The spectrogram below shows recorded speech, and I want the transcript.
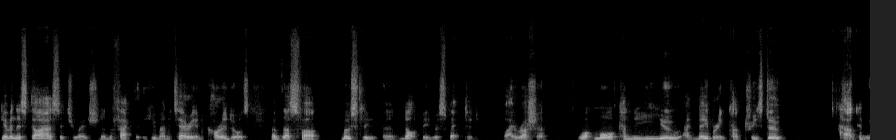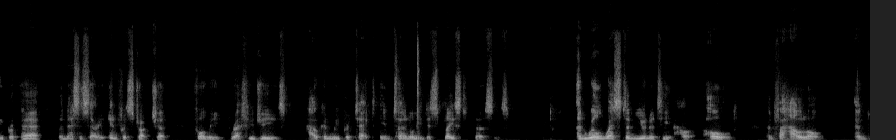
Given this dire situation and the fact that the humanitarian corridors have thus far mostly uh, not been respected by Russia, what more can the EU and neighboring countries do? How can we prepare the necessary infrastructure for the refugees how can we protect internally displaced persons? And will Western unity hold? And for how long? And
